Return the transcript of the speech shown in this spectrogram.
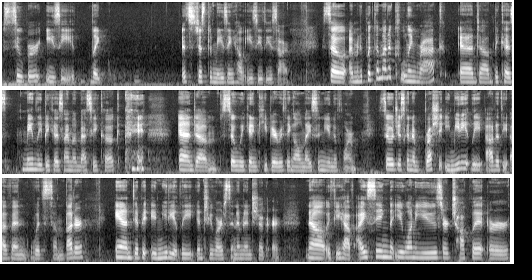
super easy. Like, it's just amazing how easy these are. So I'm to put them on a cooling rack, and uh, because mainly because I'm a messy cook, and um, so we can keep everything all nice and uniform. So we're just to brush it immediately out of the oven with some butter and dip it immediately into our cinnamon and sugar. Now, if you have icing that you want to use or chocolate or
